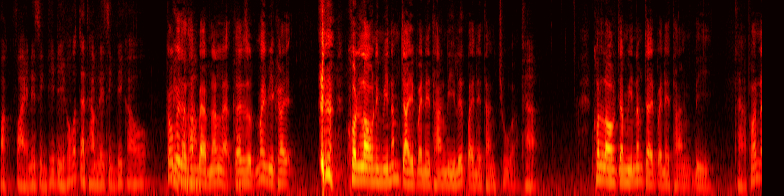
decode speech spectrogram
ฝักใฝ่ในสิ่งที่ดีเขาก็จะทำในสิ่งที่เขาเขาก็จะทำไม่ควรแบบนั้นแหละ แต่ในสุดไม่มีใคร คนเรานี่มีน้ำใจไปในทางดีหรือไปในทางชั่ว ครับ คนเราจะมีน้ำใจไปในทางดี ครับ เพราะใน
